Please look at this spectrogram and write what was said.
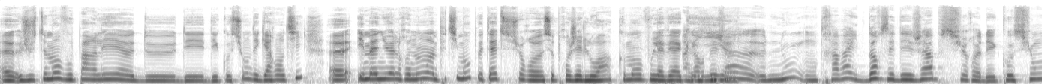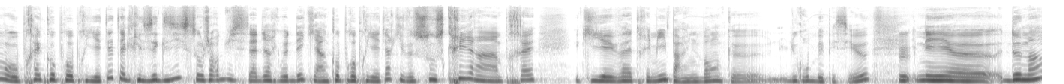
Euh, justement, vous parlez euh, de, des, des cautions, des garanties. Euh, Emmanuel Renon, un petit mot peut-être sur ce projet de loi. Comment vous l'avez accueilli Alors déjà, nous, on travaille d'ores et déjà sur des cautions aux prêts copropriétés tels qu'ils existent aujourd'hui. C'est-à-dire que dès qu'il y a un copropriétaire qui veut souscrire à un prêt qui va être émis par une banque du groupe BPCE, Mm. mais demain,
